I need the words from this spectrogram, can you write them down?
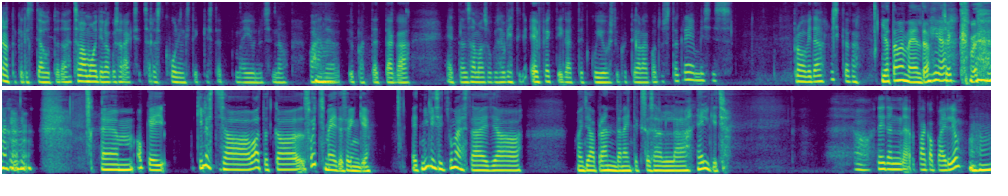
natuke lihtsalt jahutada, et samamoodi nagu sa rääkisid sellest cooling stick'ist, et ma ei jõudnud sinna vahele mm. hüpata, et aga et on samasuguse efektiga, et, et kui juhuslikult ei ole kodus seda kreemi, siis proovida lusikaga. jätame meelde, tšekk okei kindlasti sa vaatad ka sotsmeedias ringi, et milliseid jumestajaid ja ma ei tea, brände näiteks sa seal jälgid? Neid on väga palju mm. -hmm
